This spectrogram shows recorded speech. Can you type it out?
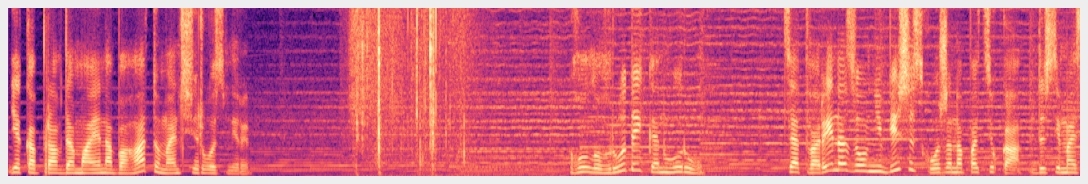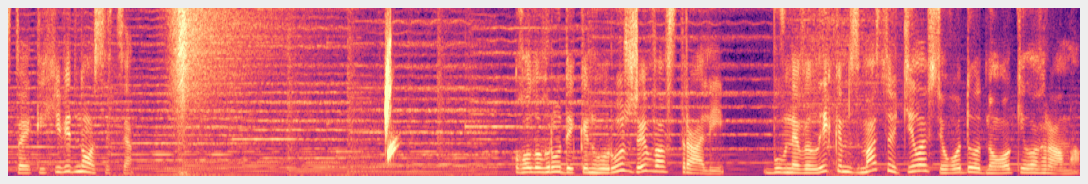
яка правда має набагато менші розміри. Гологрудий кенгуру. Ця тварина зовні більше схожа на пацюка, до сімейства яких і відноситься. Гологрудий кенгуру жив в Австралії. Був невеликим з масою тіла всього до 1 кілограма.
